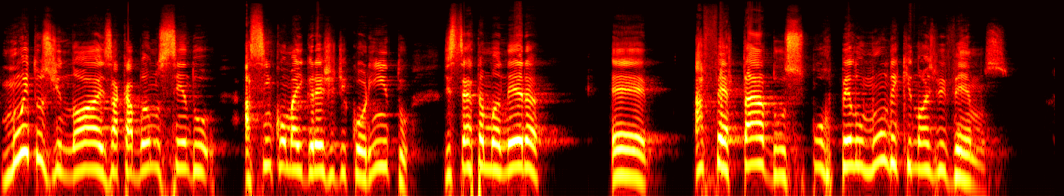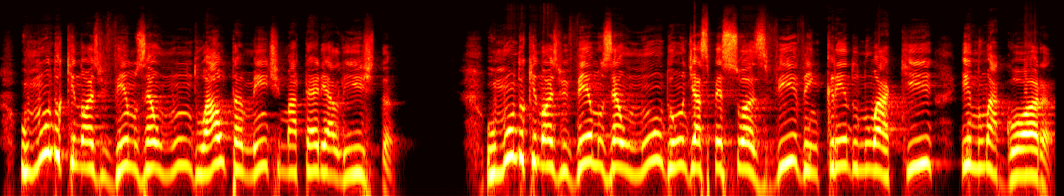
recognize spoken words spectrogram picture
Muitos de nós acabamos sendo, assim como a igreja de Corinto, de certa maneira, é, afetados por, pelo mundo em que nós vivemos. O mundo que nós vivemos é um mundo altamente materialista. O mundo que nós vivemos é um mundo onde as pessoas vivem crendo no aqui e no agora.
